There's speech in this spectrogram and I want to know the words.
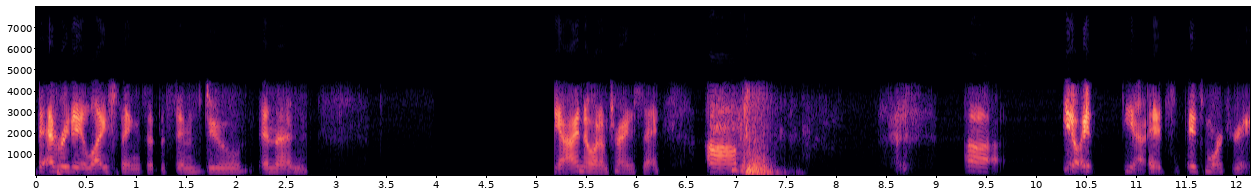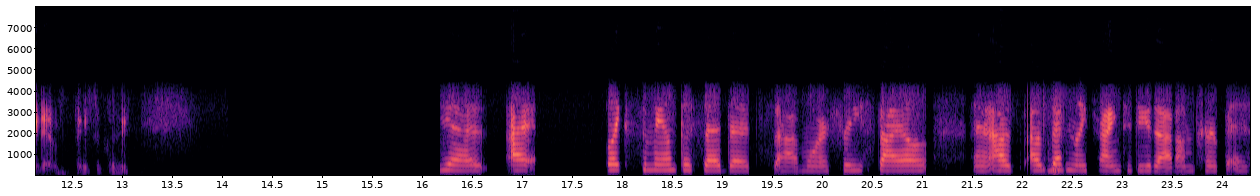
the everyday life things that the Sims do, and then yeah, I know what I'm trying to say. Um, uh, you know, it yeah, it's it's more creative basically. Yeah, I like Samantha said that it's uh, more freestyle, and I was I was Mhm. definitely trying to do that on purpose.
